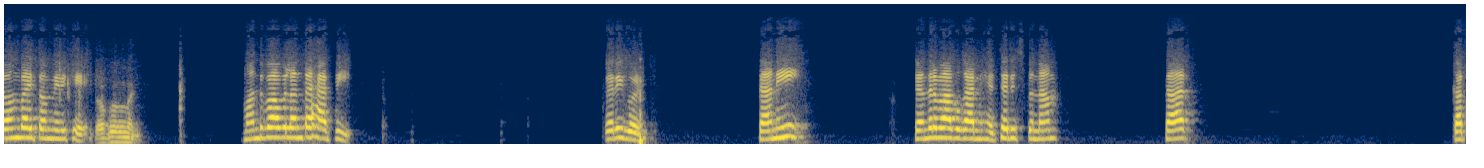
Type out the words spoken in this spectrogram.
తొంభై తొమ్మిదికే. మందుబాబులంతా హ్యాపీ. Very good. కానీ చంద్రబాబు గారిని హెచ్చరిస్తున్నాం. సార్ గత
